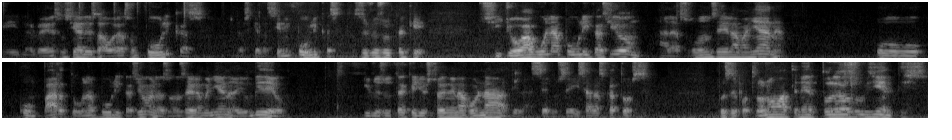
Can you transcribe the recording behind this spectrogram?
eh, las redes sociales ahora son públicas, las que las tienen públicas, entonces resulta que si yo hago una publicación a las 11 de la mañana o comparto una publicación a las 11 de la mañana de un video, y resulta que yo estoy en la jornada de las 06 a las 14, pues el patrón no va a tener pruebas suficientes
